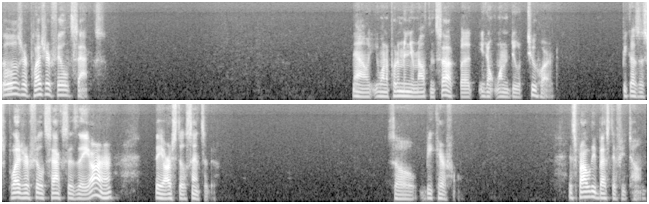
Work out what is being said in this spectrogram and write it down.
Those are pleasure filled sacks. Now, you want to put them in your mouth and suck, but you don't want to do it too hard. Because as pleasure filled sacks as they are, they are still sensitive. So be careful. It's probably best if you tongue.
